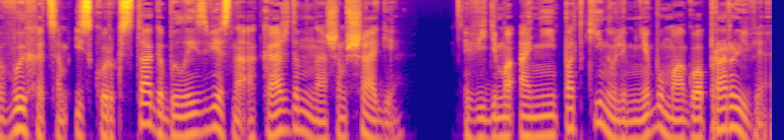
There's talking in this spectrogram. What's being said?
выходцам из Куркстага было известно о каждом нашем шаге. Видимо, они подкинули мне бумагу о прорыве.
